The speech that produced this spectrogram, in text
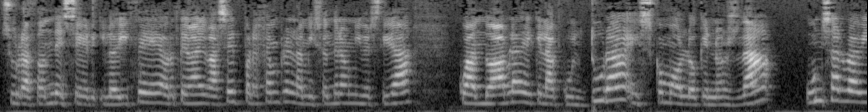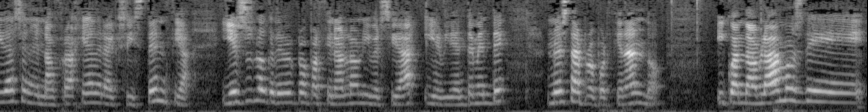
su razón de ser. Y lo dice Ortega y Gasset, por ejemplo, en la misión de la universidad, cuando habla de que la cultura es como lo que nos da un salvavidas en el naufragio de la existencia. Y eso es lo que debe proporcionar la universidad y, evidentemente, no está proporcionando. Y cuando hablábamos de,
